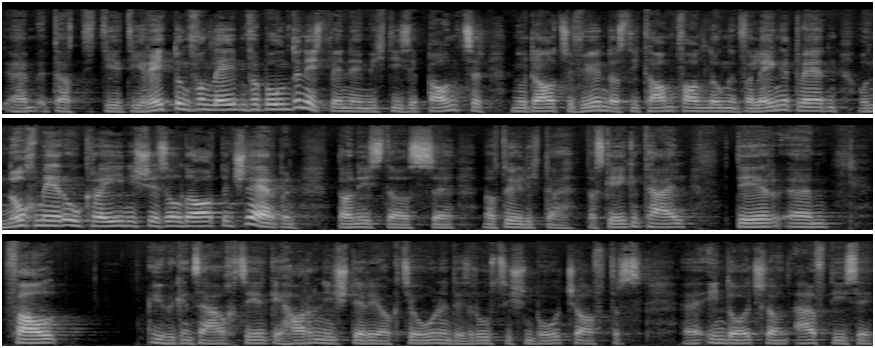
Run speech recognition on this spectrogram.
ähm, die, die Rettung von Leben verbunden ist, wenn nämlich diese Panzer nur dazu führen, dass die Kampfhandlungen verlängert werden und noch mehr ukrainische Soldaten sterben, dann ist das äh, natürlich das Gegenteil der ähm, Fall. Übrigens auch sehr geharnischte Reaktionen des russischen Botschafters äh, in Deutschland auf diese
